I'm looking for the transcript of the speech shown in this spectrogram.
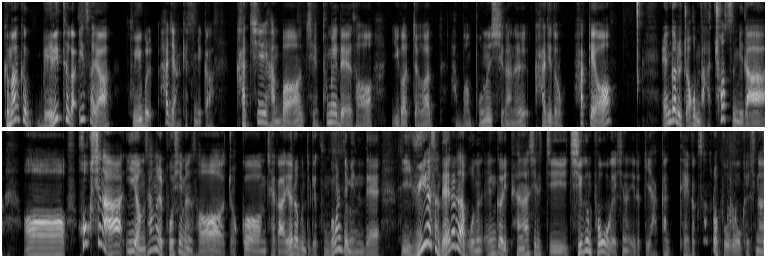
그만큼 메리트가 있어야 구입을 하지 않겠습니까 같이 한번 제품에 대해서 이것저것 한번 보는 시간을 가지도록 할게요. 앵글을 조금 낮췄습니다 어, 혹시나 이 영상을 보시면서 조금 제가 여러분들께 궁금한 점이 있는데 이 위에서 내려다 보는 앵글이 편하실지 지금 보고 계시는 이렇게 약간 대각선으로 보고 계시는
